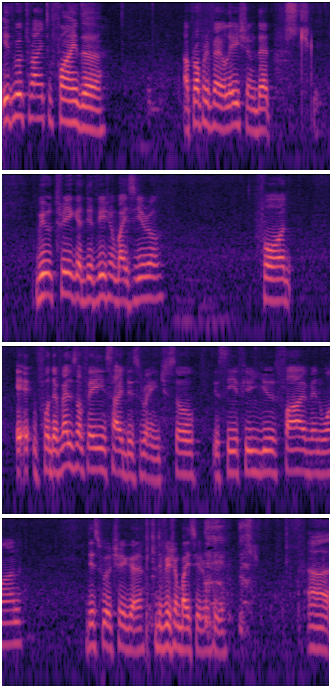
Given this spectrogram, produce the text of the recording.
it will try to find a, a property violation that will trigger division by zero for a, for the values of a inside this range. So you see if you use 5 and 1, this will trigger division by zero here. Uh,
